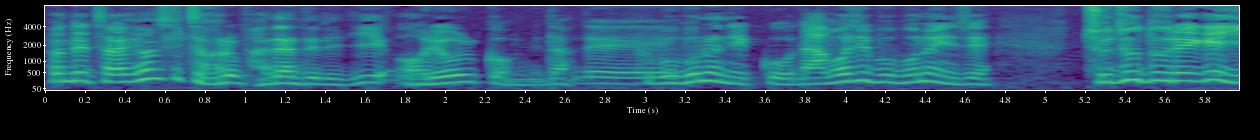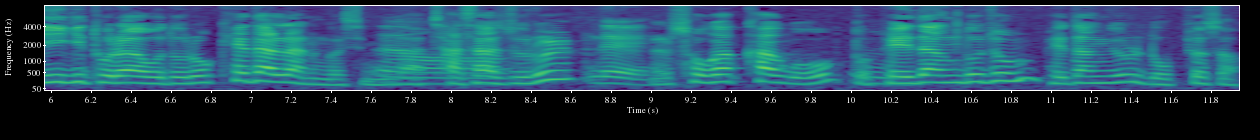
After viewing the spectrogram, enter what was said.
현대차가 현실적으로 받아들이기 음. 어려울 겁니다. 네. 그 부분은 있고 나머지 부분은 이제 주주들에게 이익이 돌아오도록 해달라는 것입니다. 어. 자사주를 네. 소각하고 또 음. 배당도 좀 배당률을 높여서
